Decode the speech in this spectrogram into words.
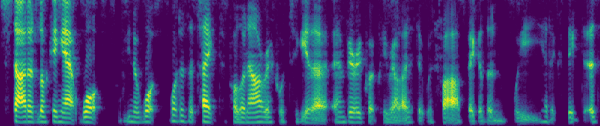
started looking at what you know what what does it take to pull an hour record together, and very quickly realised it was far bigger than we had expected.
